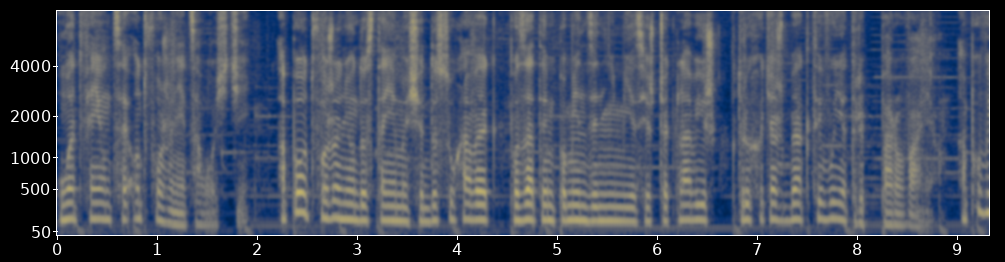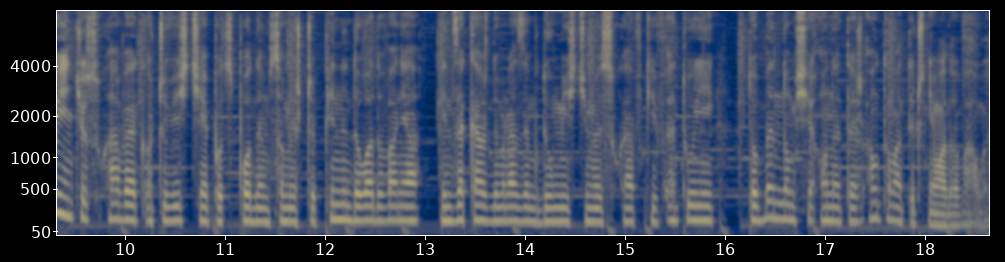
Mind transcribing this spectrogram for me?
ułatwiające otworzenie całości. A po otworzeniu dostajemy się do słuchawek, poza tym pomiędzy nimi jest jeszcze klawisz, który chociażby aktywuje tryb parowania. A po wyjęciu słuchawek oczywiście pod spodem są jeszcze piny do ładowania, więc za każdym razem gdy umieścimy słuchawki w etui, to będą się one też automatycznie ładowały.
